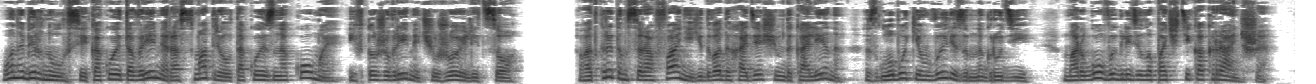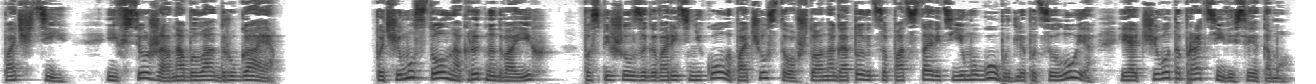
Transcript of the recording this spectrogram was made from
Он обернулся и какое-то время рассматривал такое знакомое и в то же время чужое лицо. В открытом сарафане, едва доходящем до колена, с глубоким вырезом на груди, Марго выглядела почти как раньше. Почти. И все же она была другая. «Почему стол накрыт на двоих?» Поспешил заговорить Никола, почувствовав, что она готовится подставить ему губы для поцелуя и от чего-то противясь этому.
